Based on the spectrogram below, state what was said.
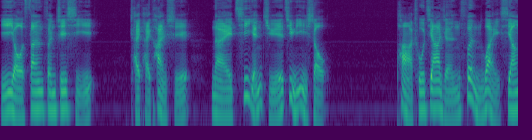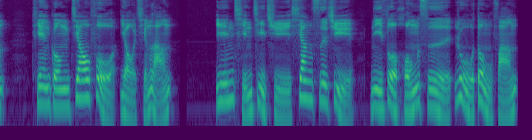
已有三分之喜。拆开看时，乃七言绝句一首：“怕出佳人分外香，天公交付有情郎。殷勤寄取相思句，你作红丝入洞房。”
